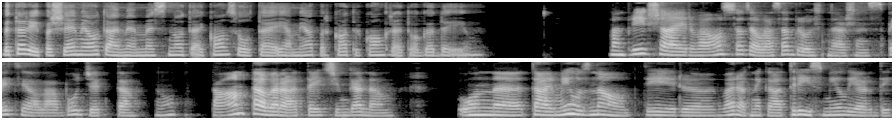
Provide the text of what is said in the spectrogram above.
Bet arī par šiem jautājumiem mēs noteikti konsultējam jā, par katru konkrēto gadījumu. Man priekšā ir valsts sociālās apdrošināšanas speciālā budžeta, nu, tām tā varētu teikt šim gadam. Un eh, tā ir milz nauda, tie ir eh, vairāk nekā 3 miljardi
